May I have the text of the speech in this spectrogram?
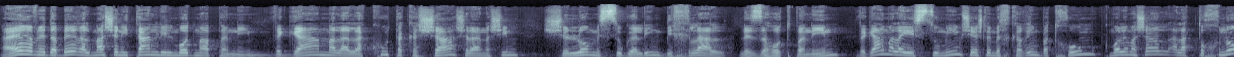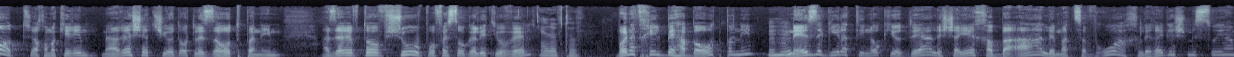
הערב נדבר על מה שניתן ללמוד מהפנים, וגם על הלקות הקשה של האנשים שלא מסוגלים בכלל לזהות פנים, וגם על היישומים שיש למחקרים בתחום, כמו למשל על התוכנות שאנחנו מכירים מהרשת שיודעות לזהות פנים. אז ערב טוב שוב פרופסור גלית יובל. ערב טוב. בואי נתחיל בהבעות פנים. Mm-hmm. מאיזה גיל התינוק יודע לשייך הבעה למצב רוח, לרגש מסוים?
